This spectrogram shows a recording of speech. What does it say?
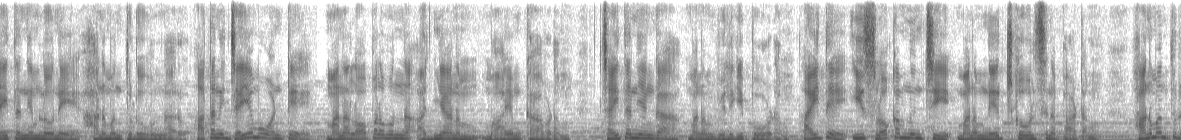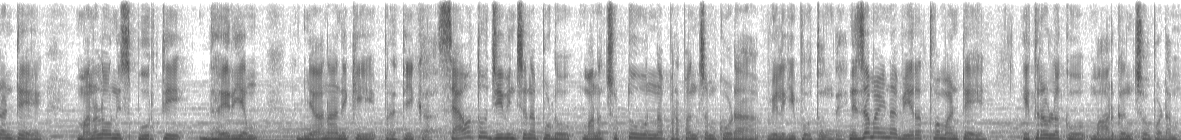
చైతన్యంలోనే హనుమంతుడు ఉన్నారు. అతని జయము అంటే మన లోపల ఉన్న అజ్ఞానం మాయం కావడం చైతన్యంగా మనం వెలిగిపోవడం. అయితే ఈ శ్లోకం నుంచి మనం నేర్చుకోవలసిన పాఠం హనుమంతుడంటే మనలోని స్ఫూర్తి ధైర్యం జ్ఞానానికి ప్రతీక. సేవతో జీవించినప్పుడు మన చుట్టూ ఉన్న ప్రపంచం కూడా వెలిగిపోతుంది. నిజమైన వీరత్వం అంటే ఇతరులకు మార్గం చూపడం.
